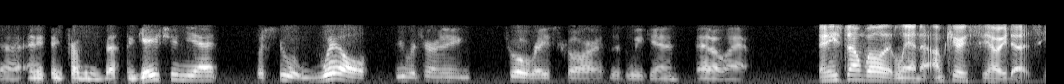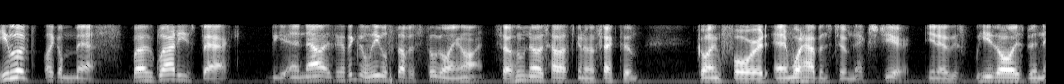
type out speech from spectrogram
uh, anything from an investigation yet, but Stewart will be returning to a race car this weekend at Atlanta. And he's done well at Atlanta. I'm curious to see how he does. He looked like a mess, but I'm glad he's back. And now I think the legal stuff is still going on. So who knows how that's going to affect him going forward and what happens to him next year. You know, because he's always been,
